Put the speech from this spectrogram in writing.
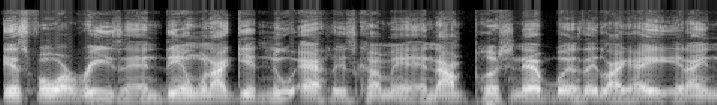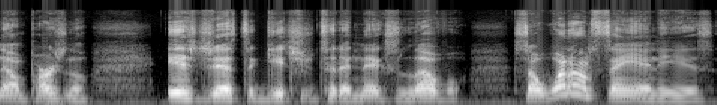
it's for a reason. And then when I get new athletes come in and I'm pushing their buttons, they like, hey, it ain't nothing personal. It's just to get you to the next level. So what I'm saying is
